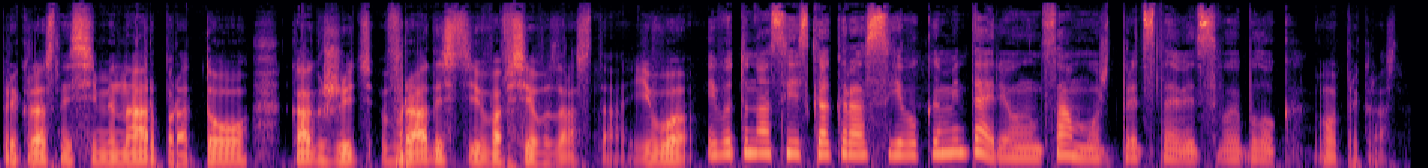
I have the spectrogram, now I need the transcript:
прекрасный семинар про то, как жить в радости во все возраста. Его... И вот у нас есть как раз его комментарий, он сам может представить свой блог. О, прекрасно.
